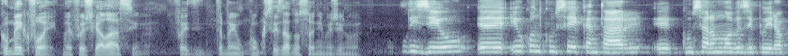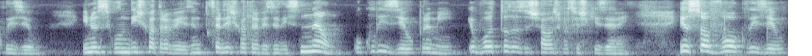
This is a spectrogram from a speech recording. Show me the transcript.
como é que foi? Como é que foi chegar lá acima? Foi também um concretizado um sonho, imagino eu. Coliseu, eh, eu quando comecei a cantar, eh, começaram-me logo a dizer para eu ir ao Coliseu. E no segundo disco outra vez, no terceiro disco outra vez, eu disse, não, o Coliseu para mim, eu vou a todas as salas que vocês quiserem. Eu só vou ao Coliseu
